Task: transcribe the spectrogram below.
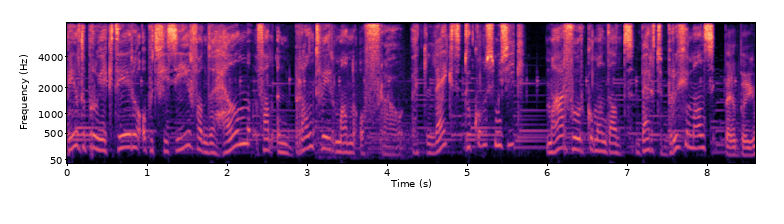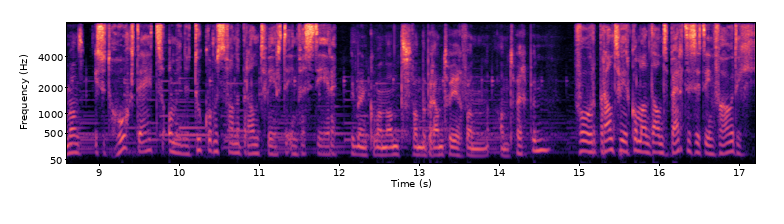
Beelden projecteren op het vizier van de helm van een brandweerman of vrouw. Het lijkt toekomstmuziek, maar voor commandant Bert Bruggemans, Bert Bruggemans is het hoog tijd om in de toekomst van de brandweer te investeren. Ik ben commandant van de brandweer van Antwerpen. Voor brandweercommandant Bert is het eenvoudig.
